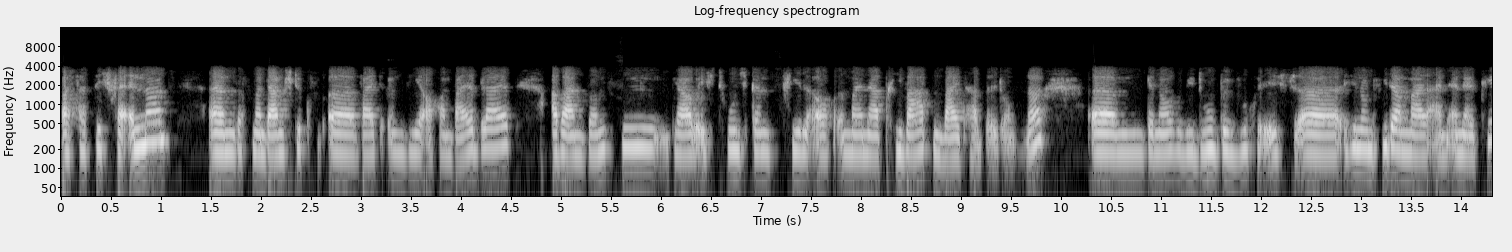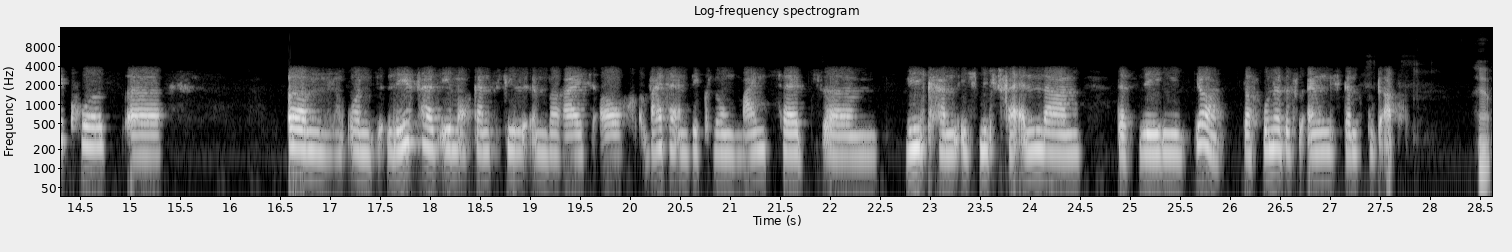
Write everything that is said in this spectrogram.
Was hat sich verändert, ähm, dass man da 'n Stück äh, weit irgendwie auch am Ball bleibt. Aber ansonsten glaube ich, tue ich ganz viel auch in meiner privaten Weiterbildung, ne? Ähm, genauso wie du besuche ich, äh, hin und wieder mal einen NLP-Kurs, äh, ähm, und lese halt eben auch ganz viel im Bereich auch Weiterentwicklung, Mindset, ähm, wie kann ich mich verändern? Deswegen, ja, das rundet es eigentlich ganz gut ab. Ja,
